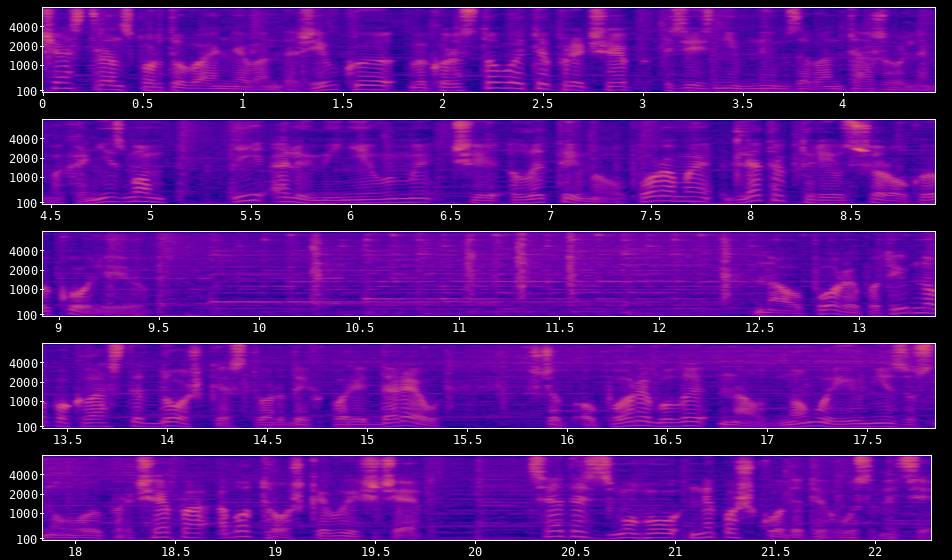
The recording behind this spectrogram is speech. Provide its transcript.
Час транспортування вантажівкою використовуйте причеп зі знімним завантажувальним механізмом і алюмінієвими чи литими опорами для тракторів з широкою колією. На опори потрібно покласти дошки з твердих порід дерев, щоб опори були на одному рівні з основою причепа або трошки вище. Це дасть змогу не пошкодити гусениці.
